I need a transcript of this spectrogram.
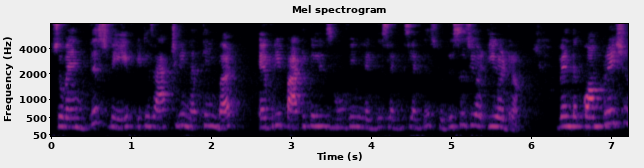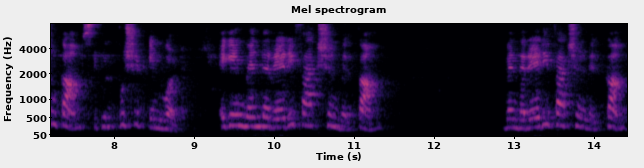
So when this wave, it is actually nothing but every particle is moving like this, like this, like this. So this is your eardrum. When the compression comes, it will push it inward. Again, when the rarefaction will come, when the rarefaction will come,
